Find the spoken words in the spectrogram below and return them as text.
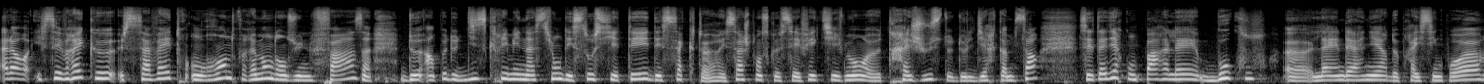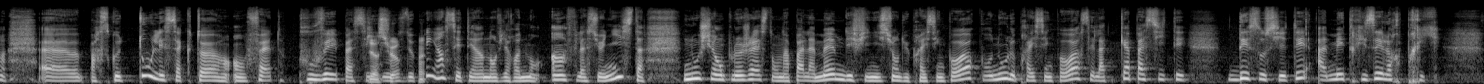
Alors, c'est vrai que ça va être, on rentre vraiment dans une phase de un peu de discrimination des sociétés, des secteurs. Et ça, je pense que c'est effectivement euh, très juste de le dire comme ça. C'est-à-dire qu'on parlait beaucoup euh, l'année dernière de pricing power euh, parce que tous les secteurs, en fait, pouvaient passer des hausses de prix. Hein. C'était un environnement inflationniste. Nous, chez Amplogest, on n'a pas la même définition du pricing power. Pour nous, le pricing power, c'est la capacité des sociétés à maîtriser leurs prix.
